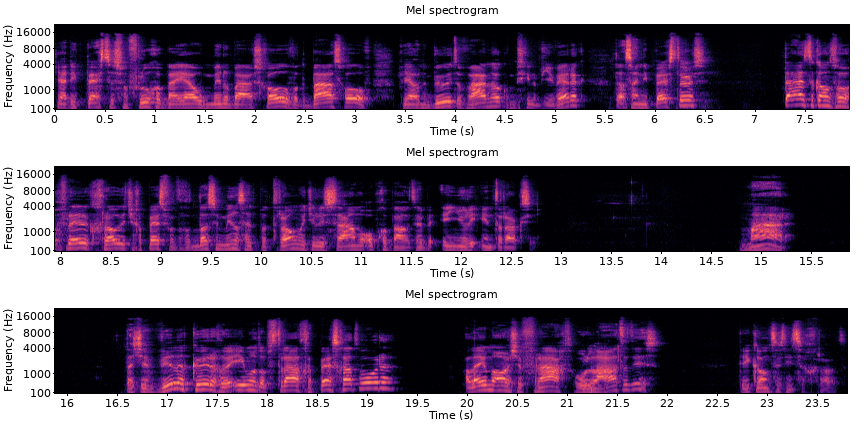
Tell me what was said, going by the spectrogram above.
Ja, die pesters van vroeger bij jouw middelbare school of op de basisschool of bij jou in de buurt of waar dan ook, of misschien op je werk, dat zijn die pesters. Daar is de kans wel redelijk groot dat je gepest wordt, want dat is inmiddels het patroon wat jullie samen opgebouwd hebben in jullie interactie. Maar dat je willekeurig door iemand op straat gepest gaat worden, alleen maar als je vraagt hoe laat het is, die kans is niet zo groot.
